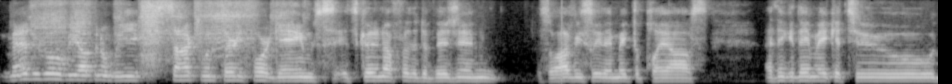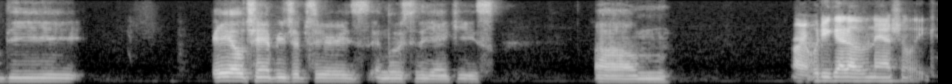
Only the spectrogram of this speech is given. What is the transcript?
Madrigal will be up in a week. Sox win 34 games. It's good enough for the division. So obviously they make the playoffs. I think if they make it to the AL Championship Series and lose to the Yankees. Um, All right, who do you get out of the National League?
